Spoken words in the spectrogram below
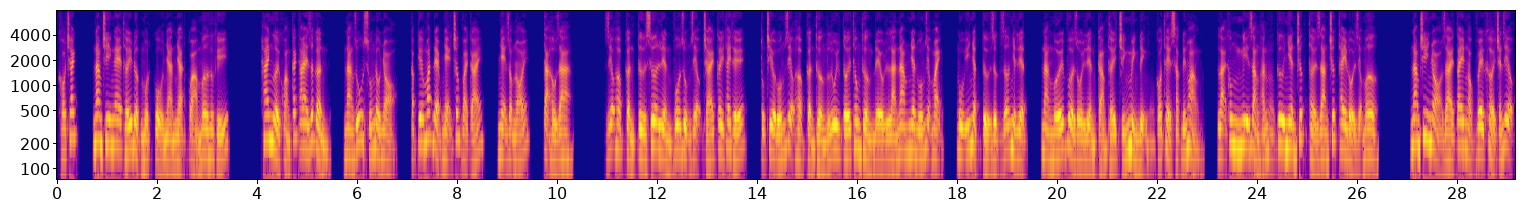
Khó trách, Nam Chi nghe thấy được một cổ nhàn nhạt quả mơ hương khí. Hai người khoảng cách ai rất gần, nàng rũ xuống đầu nhỏ, cặp kia mắt đẹp nhẹ chớp vài cái, nhẹ giọng nói, tạ hầu ra. Rượu hợp cẩn từ xưa liền vô dụng rượu trái cây thay thế, tụng chiều uống rượu hợp cẩn thường lui tới thông thường đều là nam nhân uống rượu mạnh, ngụ ý nhật tử rực rỡ nhiệt liệt, nàng mới vừa rồi liền cảm thấy chính mình định có thể sặc đến hoảng, lại không nghĩ rằng hắn cư nhiên trước thời gian trước thay đổi rượu mơ. Nam chi nhỏ dài tay ngọc về khởi chén rượu,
